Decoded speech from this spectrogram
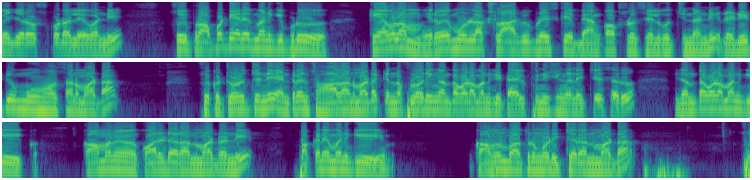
మేజర్ హౌస్ కూడా లేవండి. సో ఈ ప్రాపర్టీ అనేది మనకి ఇప్పుడు కేవలం ఇరవై మూడు లక్షల ఆర్బీ ప్రైస్కే బ్యాంకాక్స్లో సేల్కి వచ్చిందండి. రెడీ టు మూవ్ హౌస్ అనమాట సో ఇక్కడ చూడొచ్చండి ఎంట్రన్స్ హాల్ అనమాట కింద ఫ్లోరింగ్ అంతా కూడా మనకి టైల్ ఫినిషింగ్ అనేది ఇచ్చేసారు ఇదంతా కూడా మనకి కామన్ కారిడార్ అనమాట అండి. పక్కనే మనకి కామన్ బాత్రూమ్ కూడా ఇచ్చారనమాట సో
